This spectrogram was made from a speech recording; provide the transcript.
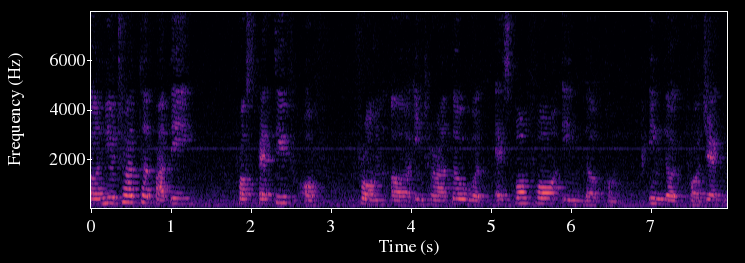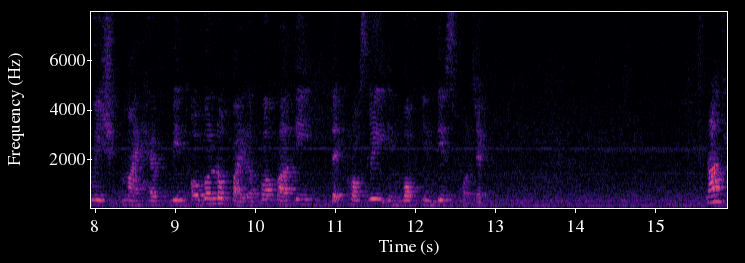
A neutral third party perspective of from uh, a interrupter would explore for in the in the project which might have been overlooked by the fourth party that closely involved in this project. Last,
